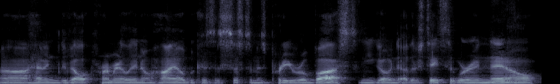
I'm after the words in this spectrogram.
uh, having developed primarily in Ohio because the system is pretty robust. And you go into other states that we're in now,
